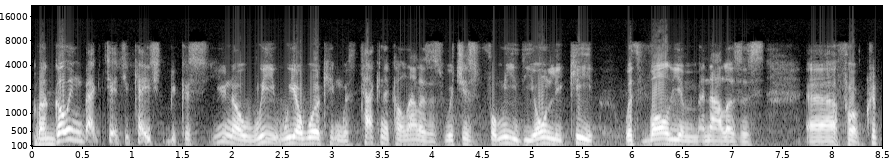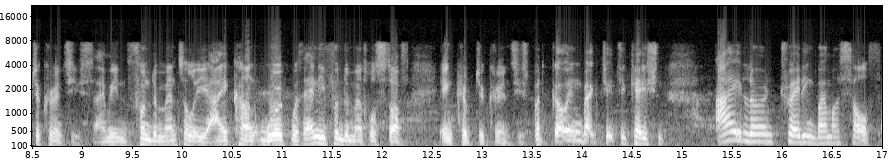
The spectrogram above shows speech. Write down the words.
But going back to education, because you know we, we are working with technical analysis, which is for me the only key with volume analysis uh, for cryptocurrencies. I mean, fundamentally, I can't work with any fundamental stuff in cryptocurrencies. But going back to education, I learned trading by myself.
